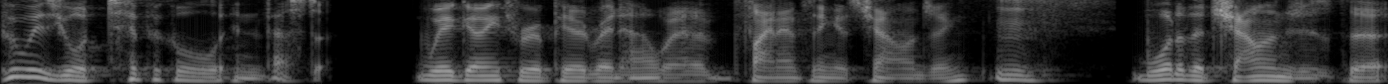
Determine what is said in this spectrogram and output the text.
Who is your typical investor? We're going through a period right now where financing is challenging. Mm. What are the challenges that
